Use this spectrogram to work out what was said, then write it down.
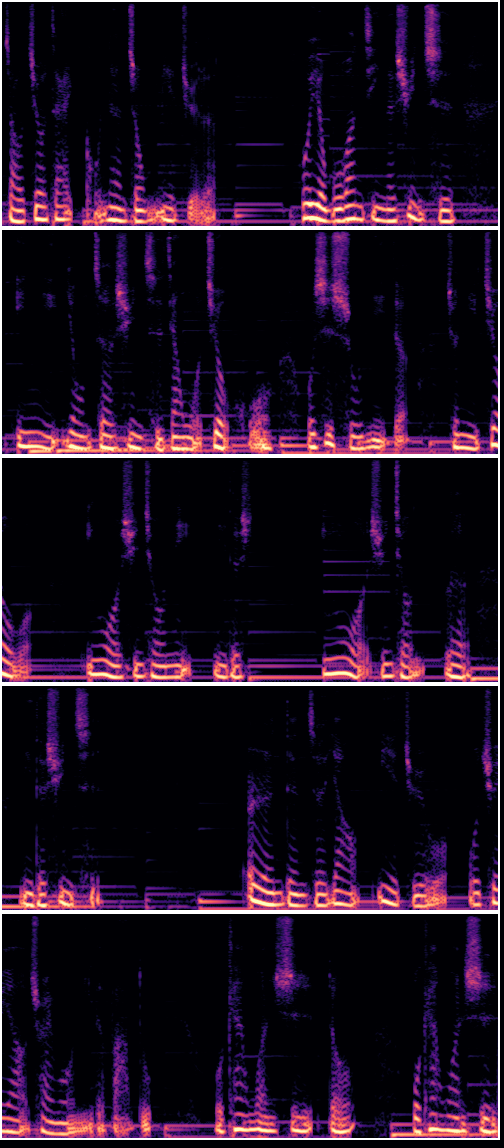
早就在苦难中灭绝了。我永不忘记你的训词，因你用这训词将我救活。我是属你的，求你救我，因我寻求你，你的，因我寻求了你的训词。二人等着要灭绝我，我却要揣摩你的法度。我看万事都，我看万事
